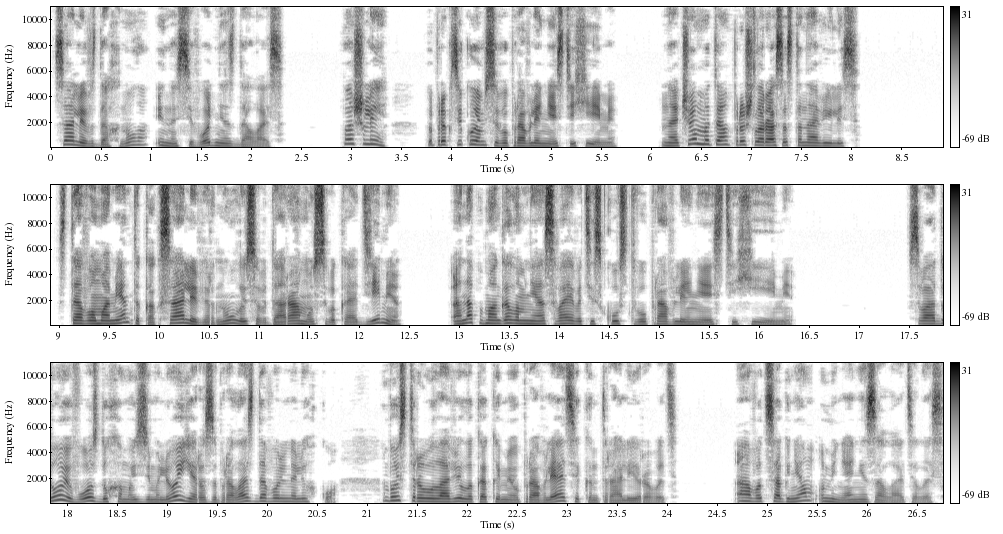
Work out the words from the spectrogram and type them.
Салли вздохнула и на сегодня сдалась. «Пошли, Попрактикуемся в управлении стихиями. На чем мы там в прошлый раз остановились? С того момента, как Салли вернулась в Дарамус в Академию, она помогала мне осваивать искусство управления стихиями. С водой, воздухом и землей я разобралась довольно легко. Быстро уловила, как ими управлять и контролировать. А вот с огнем у меня не заладилось.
